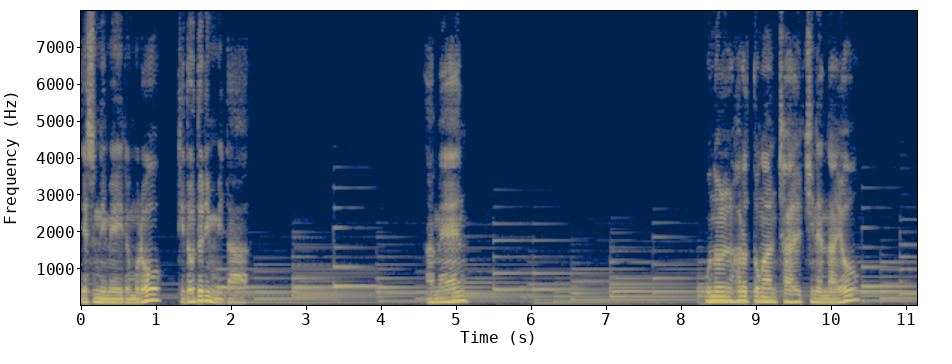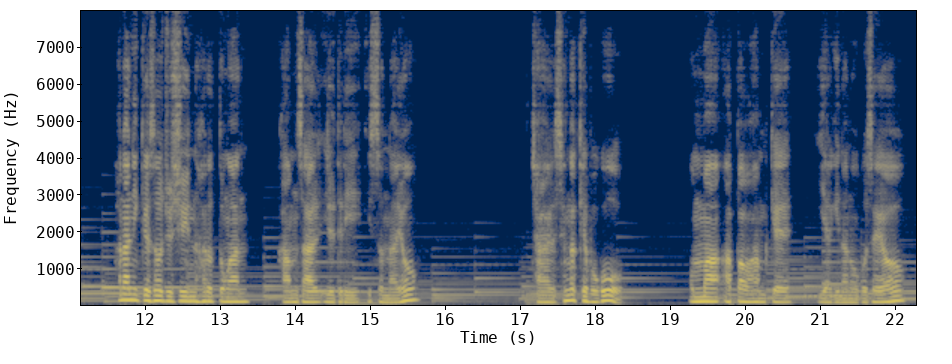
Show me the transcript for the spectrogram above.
예수님의 이름으로 기도드립니다. 아멘. 오늘 하루 동안 잘 지냈나요? 하나님께서 주신 하루 동안 감사할 일들이 있었나요? 잘 생각해보고 엄마, 아빠와 함께 이야기 나눠보세요.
